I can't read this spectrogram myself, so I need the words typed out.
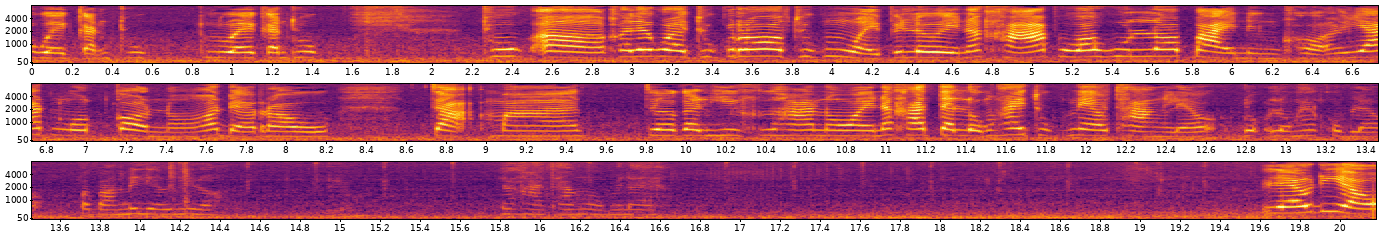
รวยกันทุก รวยกันทุก ทุก เอ่อเขาเรียกว่าอะไรทุกรอบทุกหน่วยไปเลยนะคะ เพราะว่าหุ้นรอบบ่ายหนึ่งขออนุญาตงดก่อนเนาะ เดี๋ยวเรา จะมาเจอกันทีคือฮานอยนะคะ แต่ลงให้ทุกแนวทางแล้ว ลงให้ครบแล้วป้าป้าไม่เลี้ยวนี่หรอยังหาทางออกไม่ได้ แล้วเดี๋ยว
